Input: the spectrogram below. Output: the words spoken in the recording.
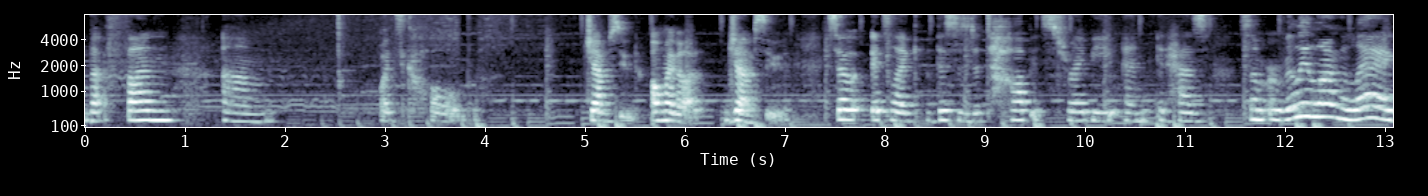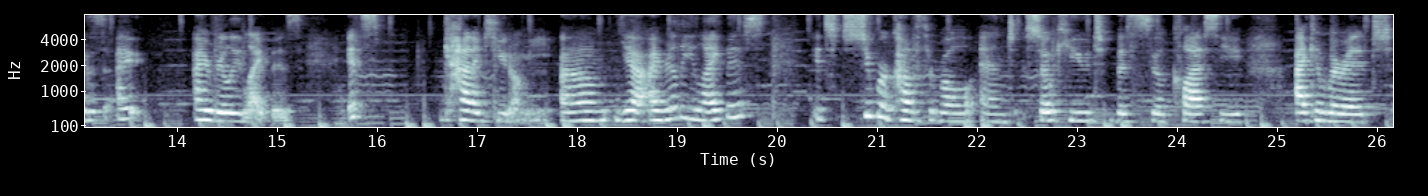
but fun, um, what's called? Jumpsuit. Oh my god, jumpsuit. So it's like, this is the top, it's stripy, and it has some really long legs. I, I really like this. It's kind of cute on me. Um, yeah, I really like this. It's super comfortable and so cute, but still classy. I can wear it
